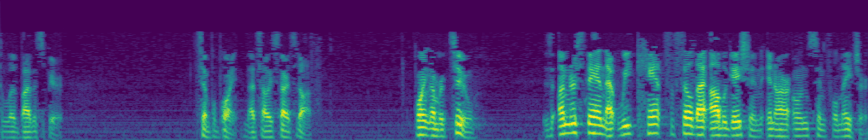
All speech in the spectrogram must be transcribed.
to live by the Spirit. Simple point. That's how he starts it off. Point number two is understand that we can't fulfill that obligation in our own sinful nature.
